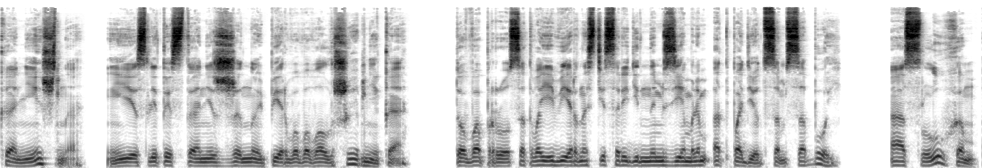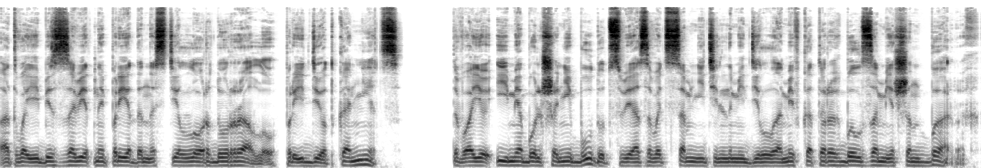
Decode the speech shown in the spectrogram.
Конечно, если ты станешь женой первого волшебника, то вопрос о твоей верности Срединным землям отпадет сам собой. А слухам о твоей беззаветной преданности лорду Раллу придет конец. Твое имя больше не будут связывать с сомнительными делами, в которых был замешан Барах.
